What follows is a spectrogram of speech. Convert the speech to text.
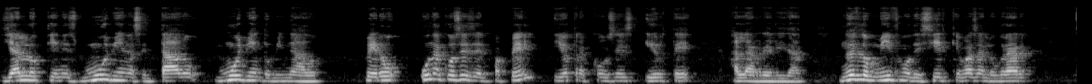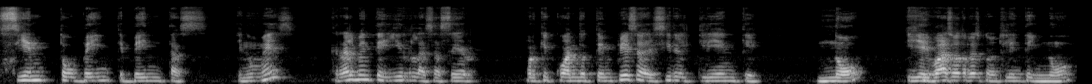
ya lo tienes muy bien asentado, muy bien dominado, pero una cosa es el papel y otra cosa es irte a la realidad. No es lo mismo decir que vas a lograr 120 ventas en un mes que realmente irlas a hacer porque cuando te empieza a decir el cliente no, y vas otra vez con el cliente y no,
